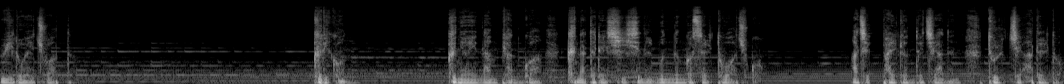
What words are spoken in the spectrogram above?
위로해 주었다. 그녀의 남편과 큰아들의 시신을 묻는 것을 도와주고 아직 발견되지 않은 둘째 아들도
